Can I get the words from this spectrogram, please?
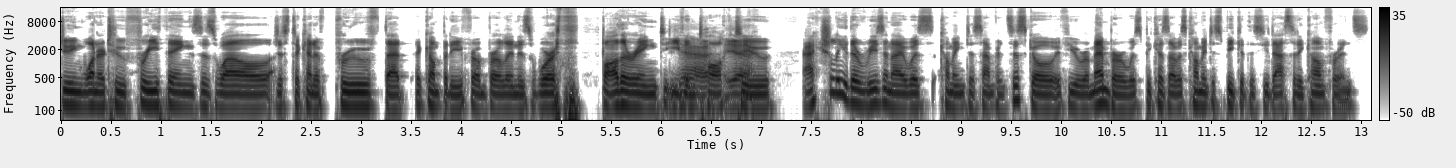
doing one or two free things as well, just to kind of prove that a company from Berlin is worth bothering to even Yeah, talk yeah. to. Actually, the reason I was coming to San Francisco, if you remember, was because I was coming to speak at this Udacity conference.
